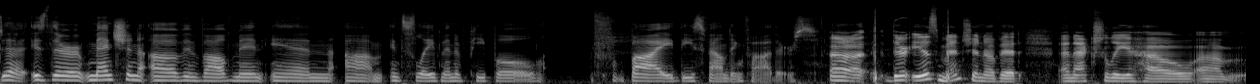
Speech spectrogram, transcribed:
Is there mention of involvement in um, enslavement of people by these founding fathers? Uh, there is mention of it, and actually how um,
